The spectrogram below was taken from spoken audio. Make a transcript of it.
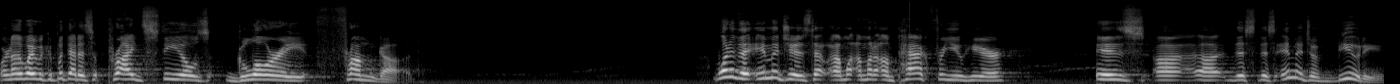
Or another way we could put that is pride steals glory from God. One of the images that I'm, I'm going to unpack for you here is uh, uh, this, this image of beauty.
